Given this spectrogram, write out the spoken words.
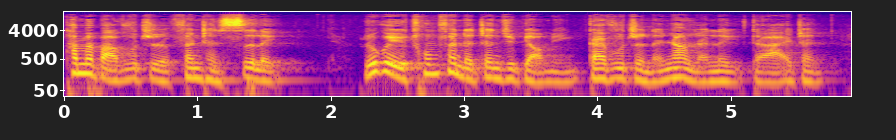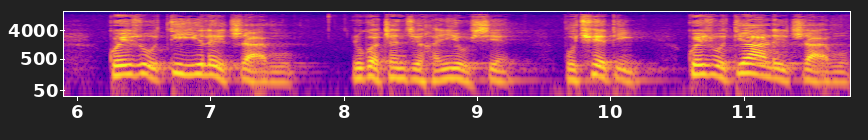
他们把物质分成四类：如果有充分的证据表明该物质能让人类得癌症，归入第一类致癌物；如果证据很有限、不确定，归入第二类致癌物。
